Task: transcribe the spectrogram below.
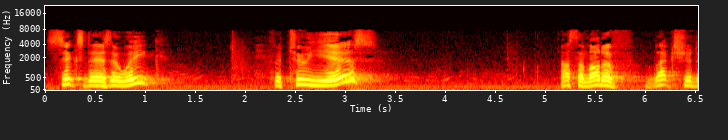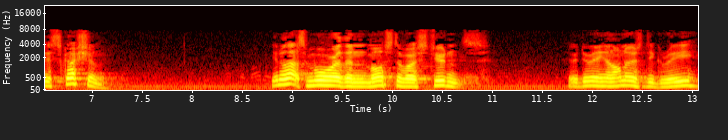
six days a week, for two years. That's a lot of lecture discussion. You know, that's more than most of our students who are doing an honours degree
